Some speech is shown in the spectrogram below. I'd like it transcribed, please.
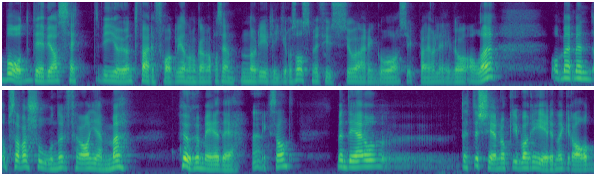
både det vi har sett Vi gjør jo en tverrfaglig gjennomgang av pasienten når de ligger hos oss, med fysio, ergo, sykepleier lege og alle. Men observasjoner fra hjemmet hører med i det. Ikke sant? Men det er jo Dette skjer nok i varierende grad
